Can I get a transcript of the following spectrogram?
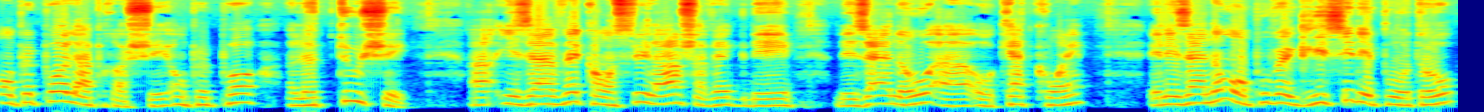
on peut pas l'approcher, on peut pas le toucher. Ah, ils avaient construit l'arche avec des, des anneaux euh, aux quatre coins. Et les anneaux, on pouvait glisser des poteaux.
